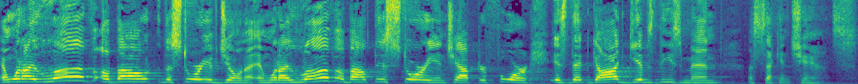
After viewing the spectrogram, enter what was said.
And what I love about the story of Jonah and what I love about this story in chapter 4 is that God gives these men a second chance.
